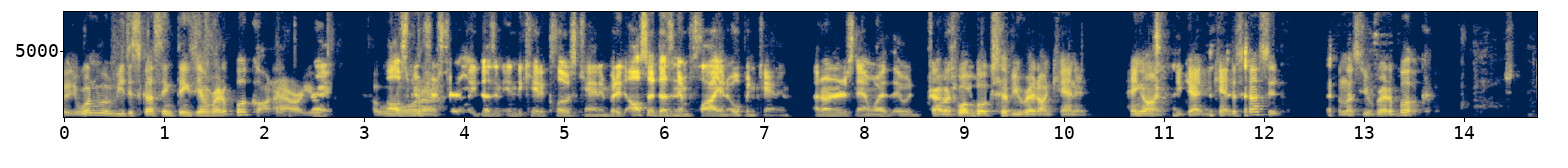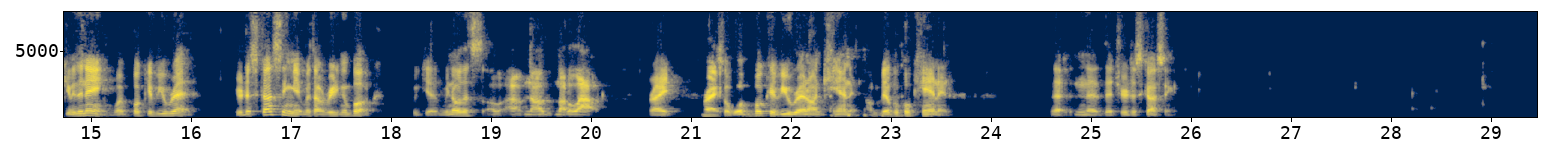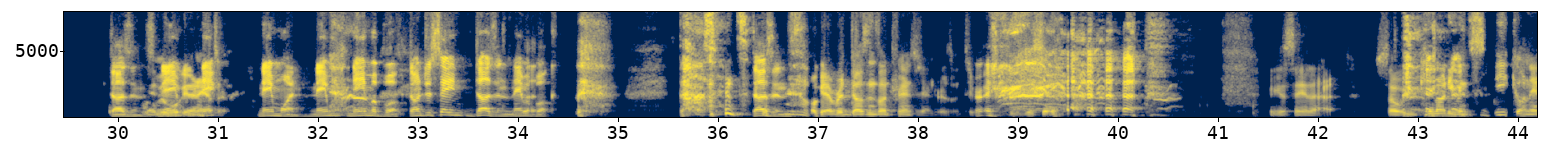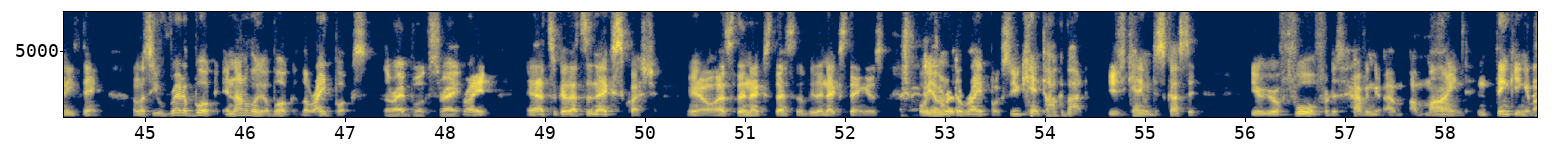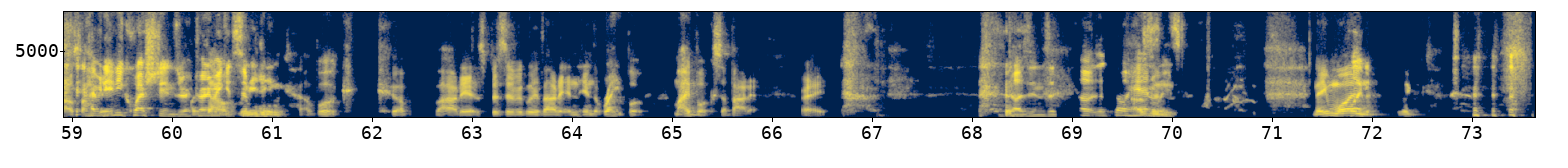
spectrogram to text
Because you wouldn't be discussing things you haven't read a book on. How are you? Right. All wanna- scripture certainly doesn't indicate a closed canon, but it also doesn't imply an open canon. I don't understand why they would. Travis, what books have you read on canon? Hang on, you can't you can't discuss it unless you've read a book. Give me the name. What book have you read? You're discussing it without reading a book. We get, we know that's uh, not not allowed, right? Right. So, what book have you read on canon, on biblical canon, that that, that you're discussing? Dozens. Maybe we'll Name, get an name, answer. name one. Name name a book. Don't just say dozens. Name a book. Dozens. Dozens. okay, I've read dozens on transgenderism too. Right. We can say- we that. So you cannot even speak on anything unless you read a book, and not only a book, the right books. the right books, right? right? And that's because that's the next question. You know, that's the next. That's gonna be the next thing is, well, you haven't read the right book, so you can't talk about it. You just can't even discuss it. You're, you're a fool for just having a, a mind and thinking about something. Having any questions or trying to make it simple. reading a book about it, specifically about it in, in the right book. My book's about it, right? Dozens. It's so, it's so. Dozens. Name one. Like,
